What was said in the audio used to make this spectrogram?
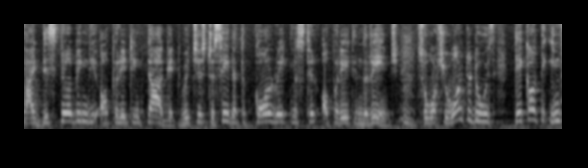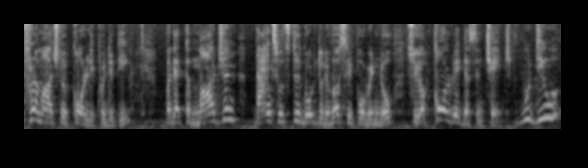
by disturbing the operating target, which is to say that the call rate must still operate in the range. Mm. So what you want to do is take out the infra-marginal call liquidity, but at the margin, banks will still go to the reverse repo window, so your call rate doesn't change. Would you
